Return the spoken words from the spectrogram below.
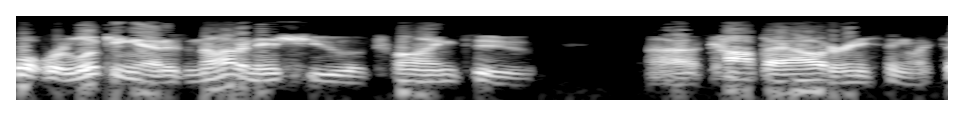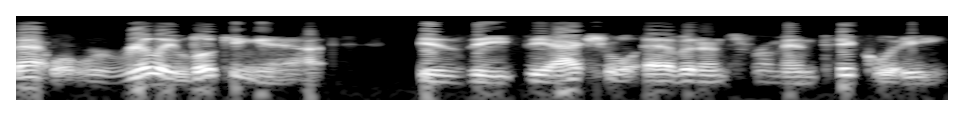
what we're looking at is not an issue of trying to uh, cop out or anything like that. What we're really looking at is the, the actual evidence from antiquity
